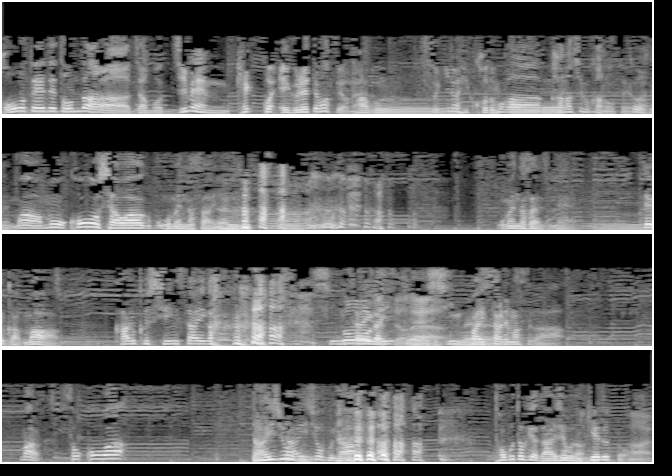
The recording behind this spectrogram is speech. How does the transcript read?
校庭で飛んだら、じゃあもう地面結構えぐれてますよね。多分、次の日子供が悲しむ可能性が。そうですね。まあ、もう後者はごめんなさい。うんうん ごめんなさいですね。うんっていうか、まあ、軽く震災が 震災がそうですよね心配されますが、まあ、そこは大丈夫大丈夫な、飛ぶときは大丈夫なんでいけると。はい。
